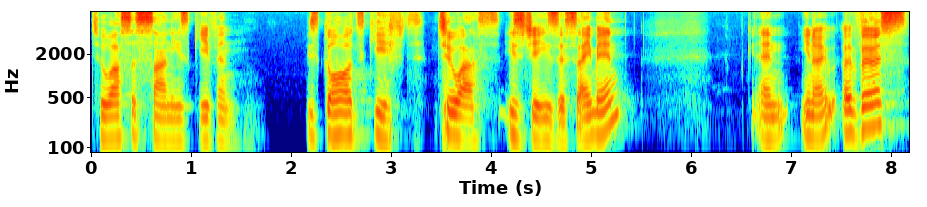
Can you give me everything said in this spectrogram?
To us a son is given. Is God's gift to us is Jesus. Amen. And you know, a verse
